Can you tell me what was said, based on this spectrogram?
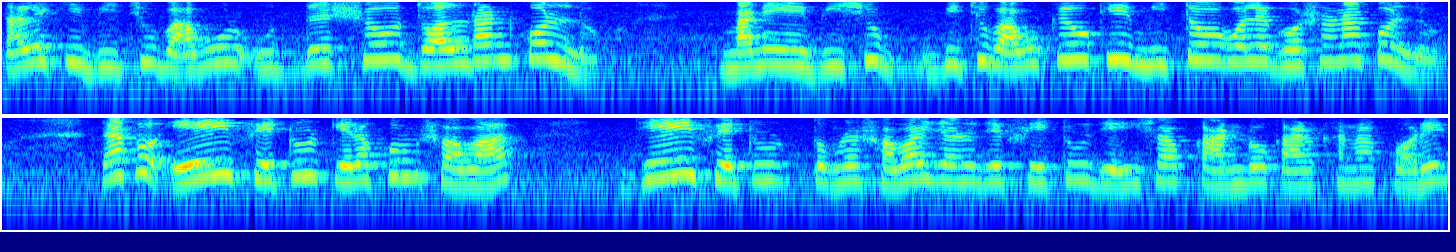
তাহলে কি বিচু বাবুর উদ্দেশ্যেও জলদান করল? মানে বিচু বিচু বাবুকেও কি মৃত বলে ঘোষণা করল? দেখো, এই ফেটুর কীরকম স্বভাব? যেই ফেটুর, তোমরা সবাই জানো যে ফেটু যেই সব কাণ্ড কারখানা করে,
